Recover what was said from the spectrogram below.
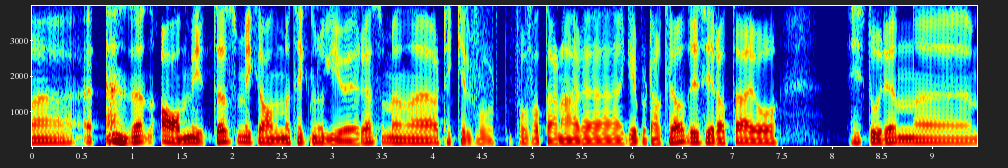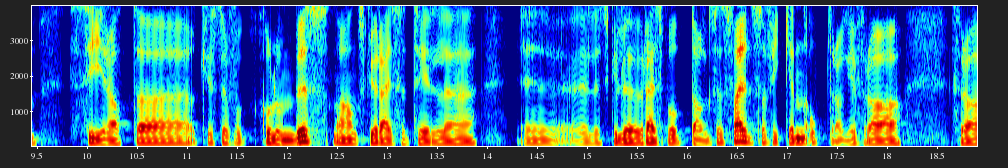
eh, det er en annen myte som ikke har noe med teknologi å gjøre, som en eh, artikkelforfatteren her eh, griper tak i. De sier at det er jo Historien sier at Christopher Columbus, når han skulle reise til Eller skulle reise på oppdagelsesferd, så fikk han oppdraget fra, fra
